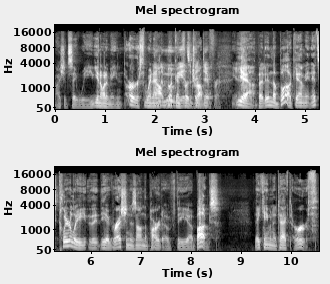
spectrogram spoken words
I should say we. You know what I mean? Earth went In out movie, looking for it's a bit trouble. different. Yeah. Yeah. but in the book, I mean, it's clearly the, the aggression is on the part of the uh, bugs. They came and attacked Earth.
